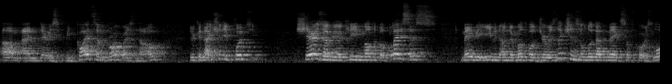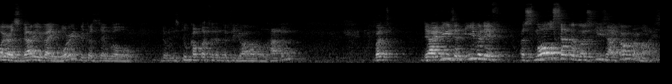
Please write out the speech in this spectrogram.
um, and there has been quite some progress now. You can actually put shares of your key in multiple places, maybe even under multiple jurisdictions, although that makes, of course, lawyers very, very worried because they will, it's too complex for them to figure out what will happen. But the idea is that even if a small set of those keys are compromised,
